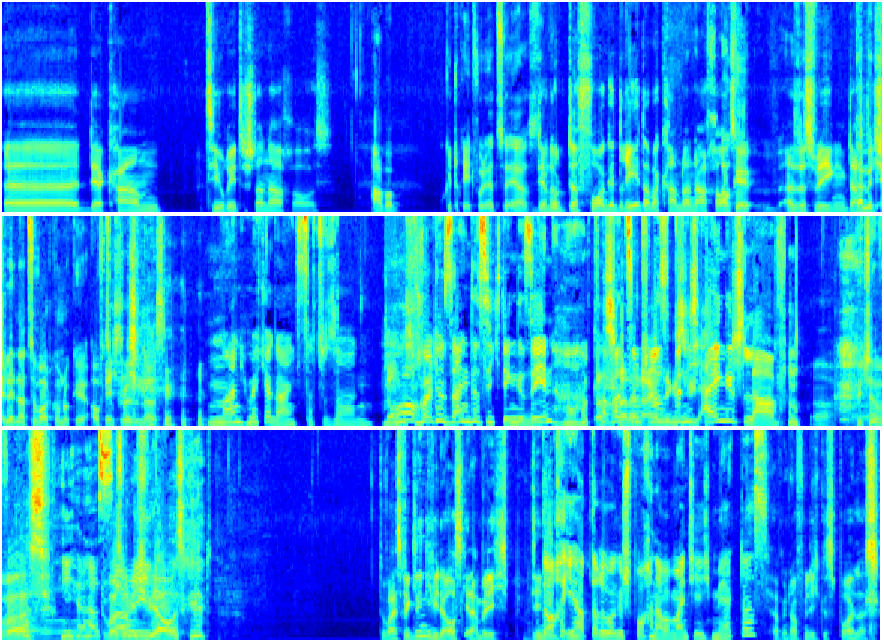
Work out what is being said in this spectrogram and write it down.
Äh, der kam theoretisch danach raus. aber gedreht wurde er zuerst. Der oder? wurde davor gedreht, aber kam danach raus. Okay. Also deswegen Damit ich, Elena zu Wort kommt, okay, auf zu Prisoners. Nein, ich möchte ja gar nichts dazu sagen. Doch. Ich wollte nur sagen, dass ich den gesehen habe. Das Aber zum Schluss bin einziges ich Video? eingeschlafen. Bitte was? Ja, Du weißt noch nicht, wie er ausgeht? du weißt wirklich nicht, wie der ausgeht, aber ich, den, Doch, ihr habt darüber gesprochen, aber meint ihr, ich merke das? ich habe ihn hoffentlich gespoilert.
